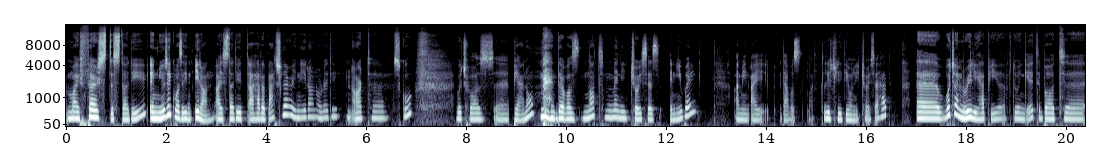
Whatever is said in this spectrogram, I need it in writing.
My first study in music was in Iran. I studied. I have a bachelor in Iran already in art uh, school, which was uh, piano. there was not many choices anyway. I mean, I that was like literally the only choice I had. Uh, which I'm really happy of doing it, but uh,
